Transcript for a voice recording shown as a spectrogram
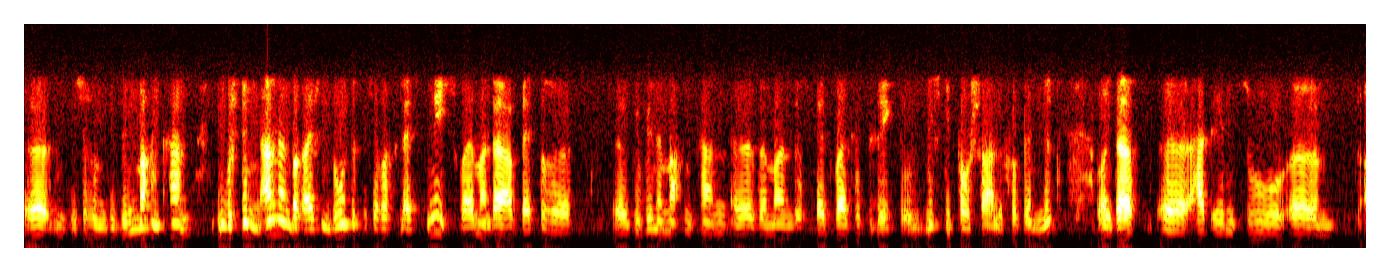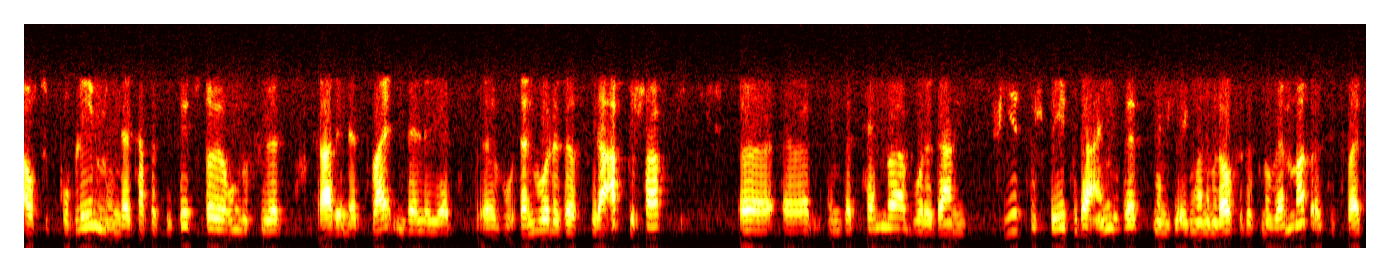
äh, einen sicheren Gewinn machen kann. In bestimmten anderen Bereichen lohnt es sich aber vielleicht nicht, weil man da bessere äh, Gewinne machen kann, äh, wenn man das Bett weiter belegt und nicht die Pauschale verwendet. Und das äh, hat eben zu, ähm, auch zu Problemen in der Kapazitätssteuerung geführt, gerade in der zweiten Welle jetzt. Äh, wo, dann wurde das wieder abgeschafft. Äh, Im September wurde dann viel zu spät wieder eingesetzt, nämlich irgendwann im Laufe des Novembers, als die zweite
